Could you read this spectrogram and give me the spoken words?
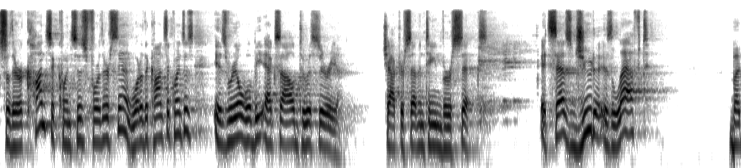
So there are consequences for their sin. What are the consequences? Israel will be exiled to Assyria. Chapter 17, verse 6. It says Judah is left, but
